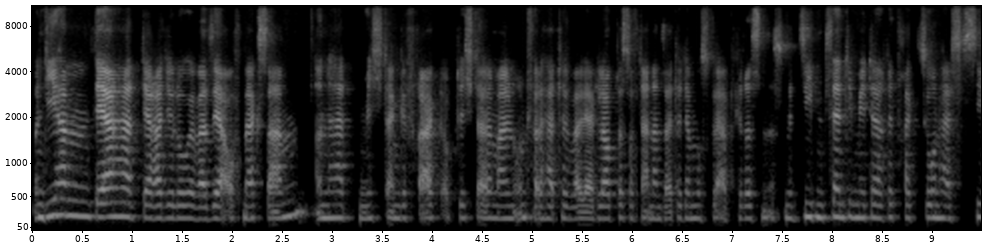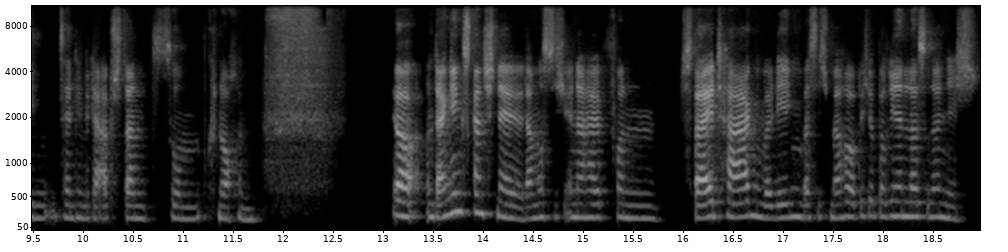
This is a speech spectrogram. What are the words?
Und die haben, der hat, der Radiologe war sehr aufmerksam und hat mich dann gefragt, ob ich da mal einen Unfall hatte, weil er glaubt, dass auf der anderen Seite der Muskel abgerissen ist. Mit sieben Zentimeter Retraktion heißt es sieben Zentimeter Abstand zum Knochen. Ja, und dann ging es ganz schnell. Da musste ich innerhalb von zwei Tagen überlegen, was ich mache, ob ich operieren lasse oder nicht.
